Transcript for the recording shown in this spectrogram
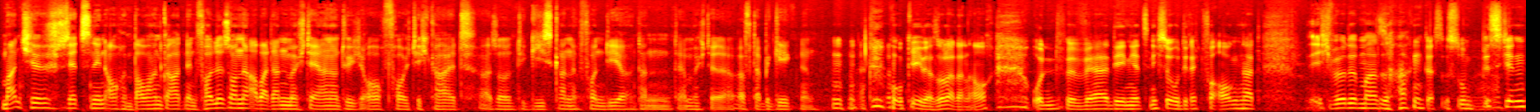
Manche setzen den auch im Bauerngarten in volle Sonne, aber dann möchte er natürlich auch Feuchtigkeit, also die Gießkanne von dir, dann der möchte er öfter begegnen. okay, das soll er dann auch. Und wer den jetzt nicht so direkt vor Augen hat, ich würde mal sagen, das ist so ein bisschen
